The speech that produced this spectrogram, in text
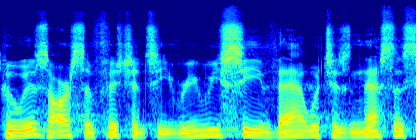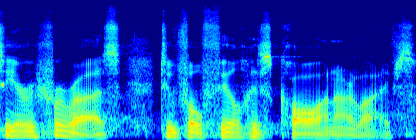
who is our sufficiency. We receive that which is necessary for us to fulfill His call on our lives.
